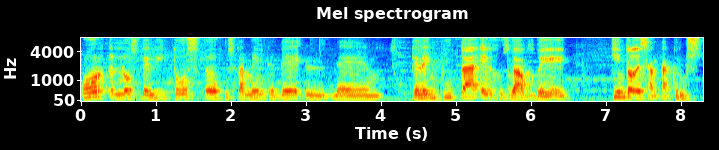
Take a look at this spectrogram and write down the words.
por los delitos eh, justamente de, que le imputa el juzgado de Quinto de Santa Cruz.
